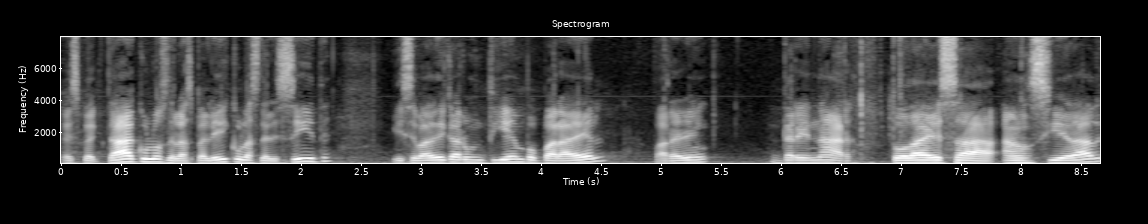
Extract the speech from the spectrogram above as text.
espectáculos, de las películas, del cine y se va a dedicar un tiempo para él, para drenar toda esa ansiedad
